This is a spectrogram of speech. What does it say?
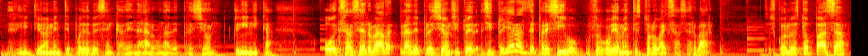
definitivamente puede desencadenar una depresión clínica o exacerbar la depresión. Si tú, si tú ya eras depresivo, pues obviamente esto lo va a exacerbar. Entonces cuando esto pasa,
